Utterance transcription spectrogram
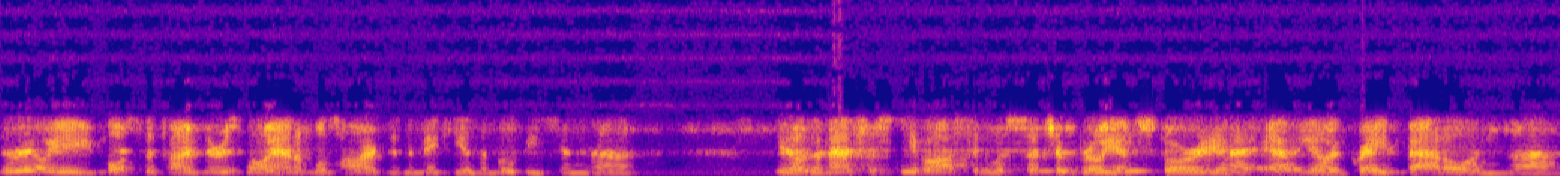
there really most of the time there is no animals harmed in the making of the movies. And uh, you know the match with Steve Austin was such a brilliant story and a you know a great battle. And uh,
